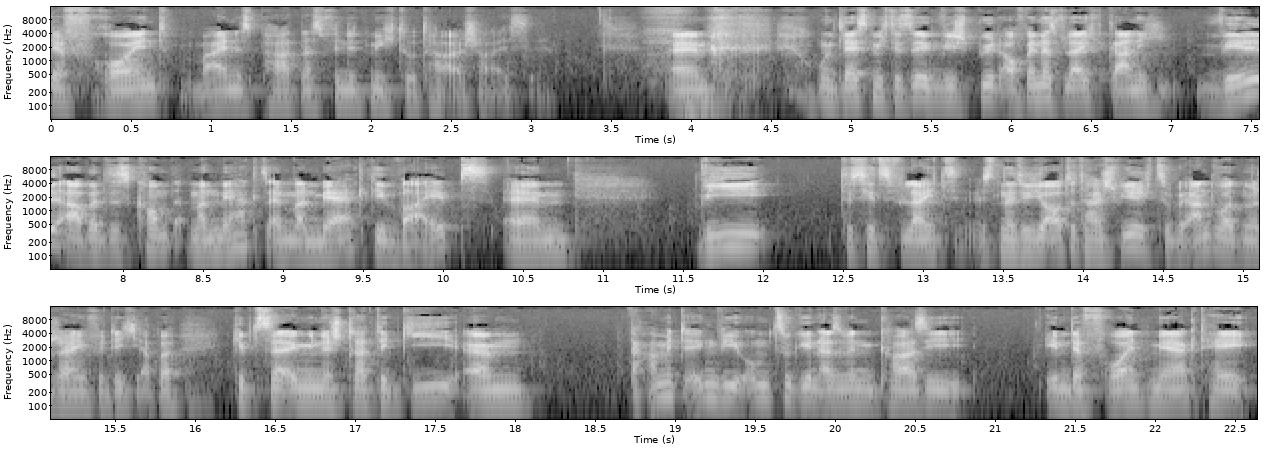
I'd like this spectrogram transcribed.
der Freund meines Partners findet mich total scheiße. Ähm, und lässt mich das irgendwie spüren, auch wenn es vielleicht gar nicht will, aber das kommt, man merkt es, man merkt die Vibes. Ähm, wie das jetzt vielleicht, ist natürlich auch total schwierig zu beantworten wahrscheinlich für dich, aber gibt es da irgendwie eine Strategie, ähm, damit irgendwie umzugehen? Also wenn quasi eben der Freund merkt, hey,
